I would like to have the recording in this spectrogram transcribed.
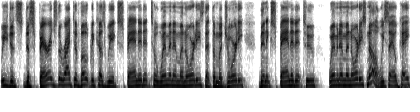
we disparage the right to vote because we expanded it to women and minorities that the majority then expanded it to women and minorities? No. We say okay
